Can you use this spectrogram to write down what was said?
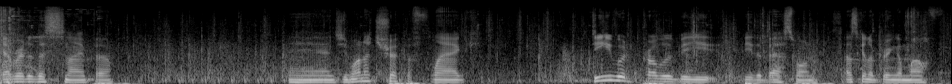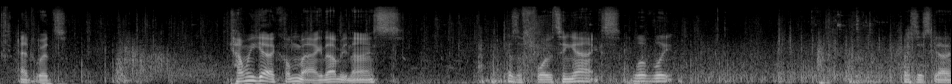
Get rid of this sniper. And you want to trip a flag. D would probably be, be the best one. That's going to bring him off Edwards. Can we get a comeback? That'd be nice. There's a floating axe. Lovely. Where's this guy?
